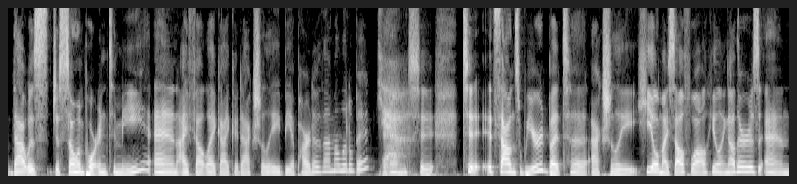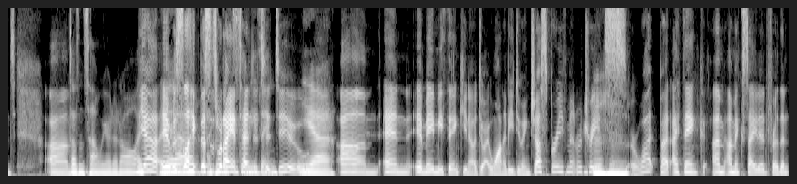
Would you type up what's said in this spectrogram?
that was just so important to me, and I felt like I could actually be a part of them a little bit, Yeah. and to to it sounds weird, but to actually heal myself while healing others, and um, Doesn't sound weird at all. Yeah, it was like this is what I intended amazing. to do. Yeah. Um, and it made me think, you know, do I want to be doing just bereavement retreats Mm-hmm. or what? But I think I'm I'm excited for the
